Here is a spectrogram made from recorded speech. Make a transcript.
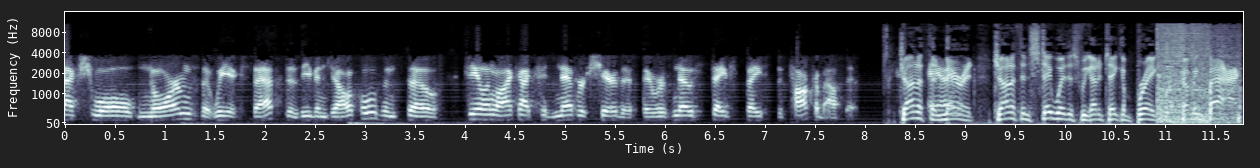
sexual norms that we accept as evangelicals, and so feeling like I could never share this. There was no safe space to talk about this. Jonathan and, Merritt. Jonathan, stay with us. We got to take a break. We're coming back.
